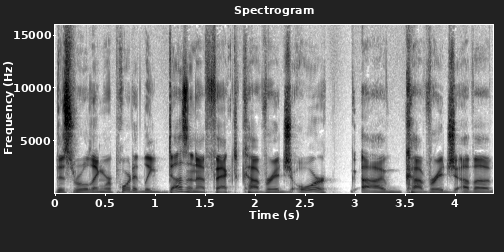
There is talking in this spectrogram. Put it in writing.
This ruling reportedly doesn't affect coverage or uh, coverage of a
